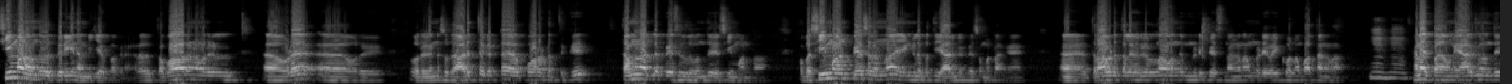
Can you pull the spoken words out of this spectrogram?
சீமானை வந்து ஒரு பெரிய நம்பிக்கையா பாக்குறாங்க. அதாவது பிரபாகரன் அவர்கள் ஆஹ் ஓட ஆஹ் ஒரு ஒரு என்ன சொல்றது அடுத்த கட்ட போராட்டத்துக்கு தமிழ்நாட்டுல பேசுறது வந்து சீமான் தான். அப்ப சீமான் பேசலன்னா எங்களை பத்தி யாருமே பேச மாட்டாங்க. திராவிட தலைவர்கள்லாம் வந்து முன்னாடி பேசுனாங்கன்னா முன்னாடி எல்லாம் பார்த்தாங்கதான் ம், ம். ஆனா இப்ப அவங்க யாருமே வந்து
